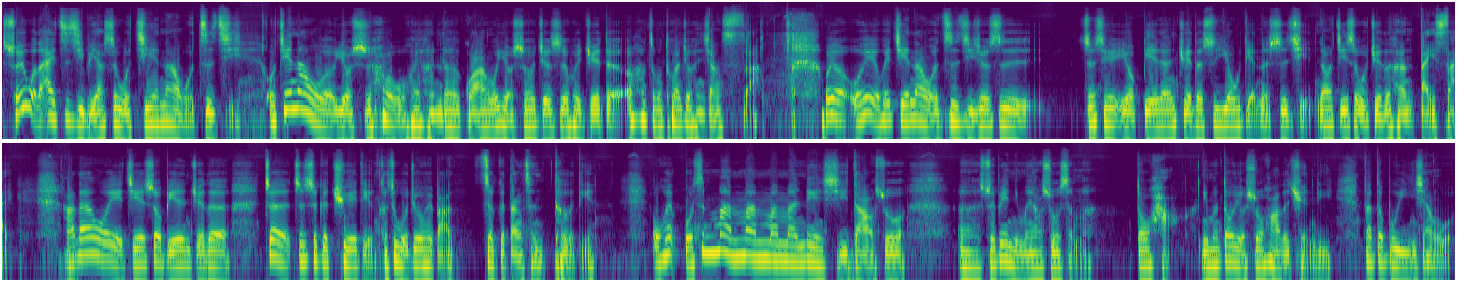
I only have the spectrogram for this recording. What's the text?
所以我的爱自己比较是我接纳我自己，我接纳我有时候我会很乐观，我有时候就是会觉得哦，怎么突然就很想死啊？我有我也会接纳我自己，就是。这些有别人觉得是优点的事情，然后即使我觉得很呆塞，好，当然我也接受别人觉得这这是个缺点，可是我就会把这个当成特点。我会我是慢慢慢慢练习到说，呃，随便你们要说什么都好，你们都有说话的权利，那都不影响我，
